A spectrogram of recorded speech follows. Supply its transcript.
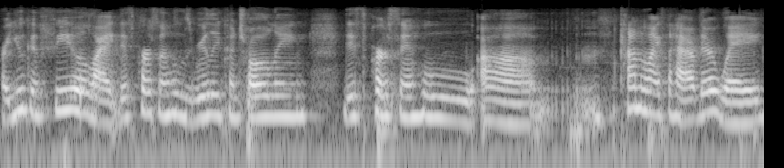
Or you can feel like this person who's really controlling, this person who um, kind of likes to have their way,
